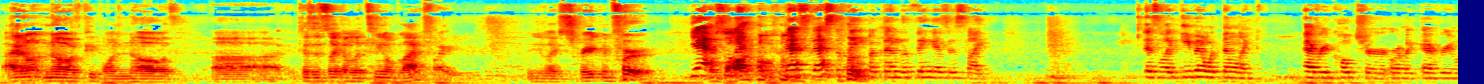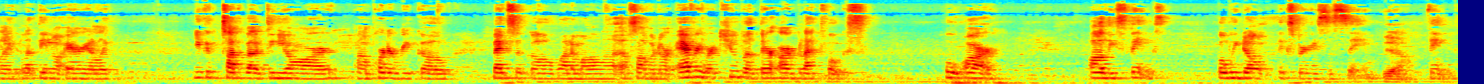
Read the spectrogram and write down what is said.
I don't know if people know, because it's like a Latino black fight. You're like scraping for. Yeah, so that, that's that's the thing. But then the thing is, it's like, it's like even within like every culture or like every like Latino area, like you could talk about DR, um, Puerto Rico, Mexico, Guatemala, El Salvador, everywhere, Cuba. There are black folks who are all these things, but we don't experience the same Yeah. things.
